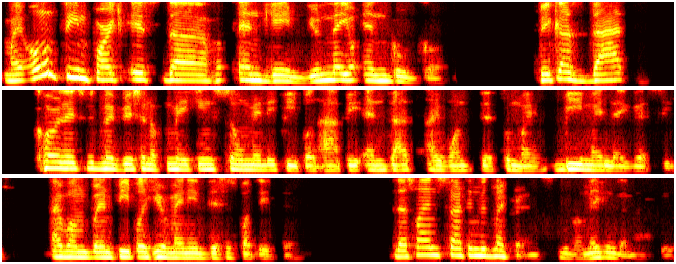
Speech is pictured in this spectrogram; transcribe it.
My own theme park is the end game. Yun na yung end goal ko. Because that correlates with my vision of making so many people happy and that I want it to my, be my legacy. I want when people hear my name, this is what they do. That's why I'm starting with my friends, you know, making them happy.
